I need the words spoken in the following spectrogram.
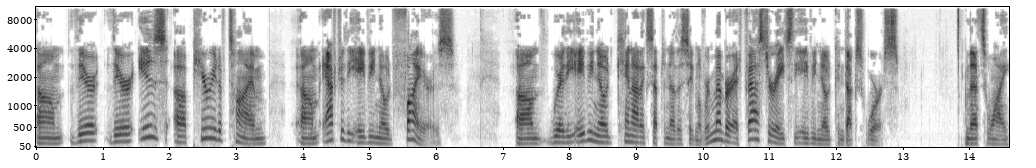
um, there there is a period of time um, after the AV node fires um, where the AV node cannot accept another signal. Remember, at faster rates, the AV node conducts worse. That's why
